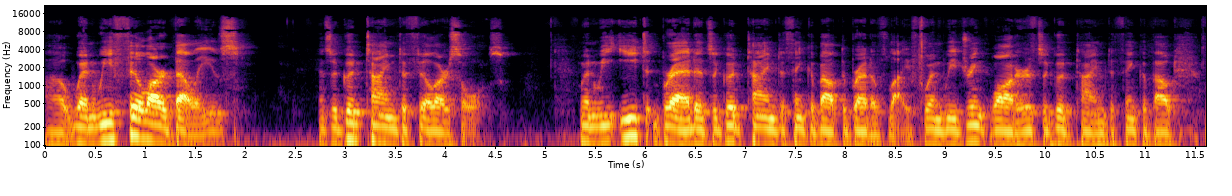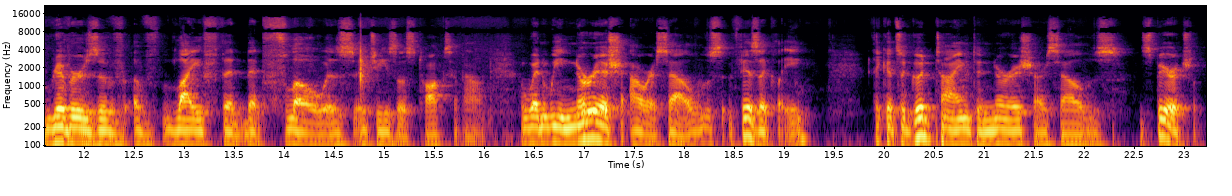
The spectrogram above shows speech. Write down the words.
when we fill our bellies, it's a good time to fill our souls. When we eat bread, it's a good time to think about the bread of life. When we drink water, it's a good time to think about rivers of, of life that, that flow, as Jesus talks about. When we nourish ourselves physically, I think it's a good time to nourish ourselves spiritually.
